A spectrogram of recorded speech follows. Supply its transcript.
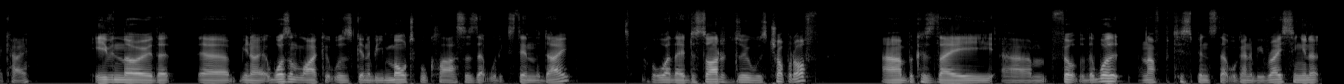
Okay, even though that uh, you know it wasn't like it was going to be multiple classes that would extend the day, but what they decided to do was chop it off um, because they um, felt that there weren't enough participants that were going to be racing in it,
